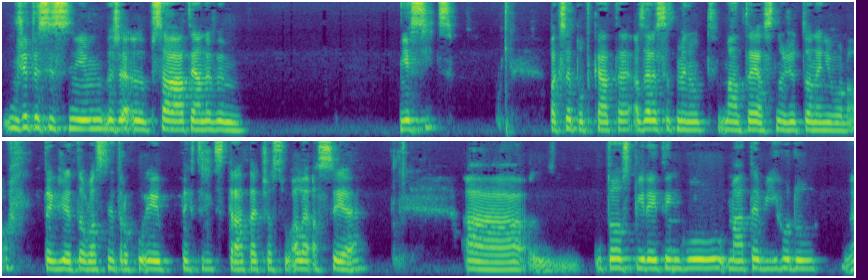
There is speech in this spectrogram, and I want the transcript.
můžete si s ním psát, já nevím, měsíc, pak se potkáte a za 10 minut máte jasno, že to není ono. Takže je to vlastně trochu i, nechci říct ztráta času, ale asi je. A u toho speed datingu máte výhodu uh,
